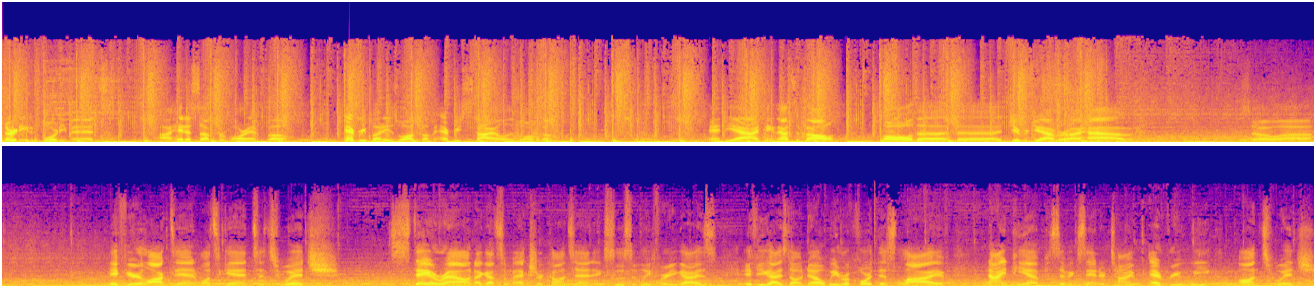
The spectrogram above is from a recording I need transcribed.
30 to 40 minutes. Uh, hit us up for more info. Everybody's welcome. Every style is welcome. And yeah, I think that's about all the, the jibber jabber I have. So uh, if you're locked in, once again, to Twitch, stay around. I got some extra content exclusively for you guys. If you guys don't know, we record this live 9 p.m. Pacific Standard Time every week on Twitch.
